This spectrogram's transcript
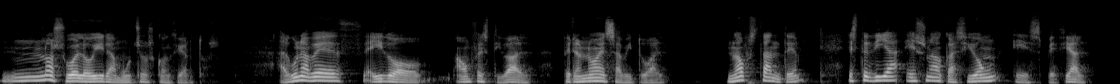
No suelo ir a muchos conciertos. Alguna vez he ido a un festival, pero no es habitual. No obstante, este día es una ocasión especial,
